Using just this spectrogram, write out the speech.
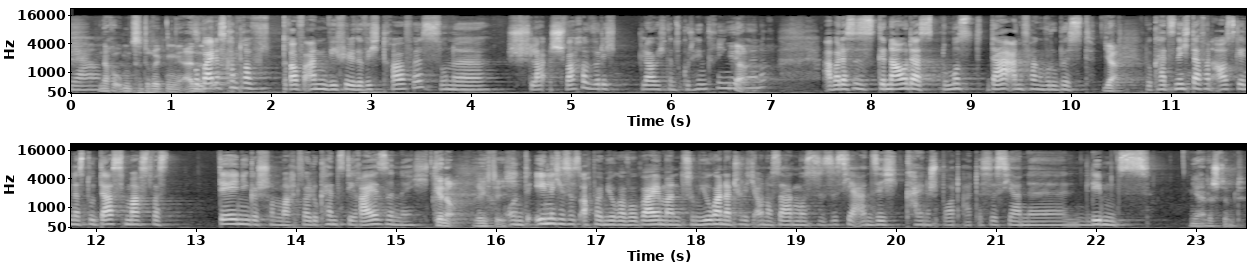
Ja. nach oben zu drücken. Also Wobei das kommt drauf, drauf an, wie viel Gewicht drauf ist. So eine Schla schwache würde ich, glaube ich, ganz gut hinkriegen Ja. noch. Aber das ist genau das. Du musst da anfangen, wo du bist. Ja. Du kannst nicht davon ausgehen, dass du das machst, was derjenige schon macht, weil du kennst die Reise nicht. genau, richtig. Und ähnlich ist es auch beim Yoga, wobei man zum Yoga natürlich auch noch sagen muss, es ist ja an sich keine Sportart, es ist ja eine Lebensform. ja, das stimmt.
